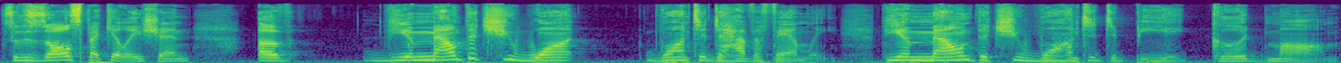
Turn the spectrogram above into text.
So this is all speculation of the amount that she want wanted to have a family. The amount that she wanted to be a good mom.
